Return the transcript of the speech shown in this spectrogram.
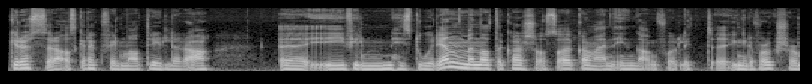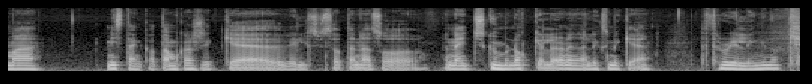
grøssere av skrekkfilmer og thrillere uh, i filmhistorien, men at det kanskje også kan være en inngang for litt eh, yngre folk, selv om jeg mistenker at de kanskje ikke vil synes at den er så Den er ikke skummel nok, eller den er liksom ikke thrilling nok.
